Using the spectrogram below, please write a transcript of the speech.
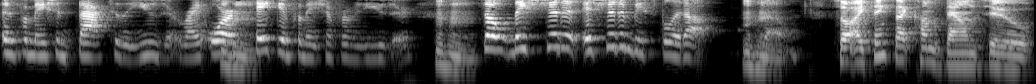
information back to the user, right? Or Mhm. take information from the user. hmm So they shouldn't, it shouldn't be split up, though. So I think that comes down to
